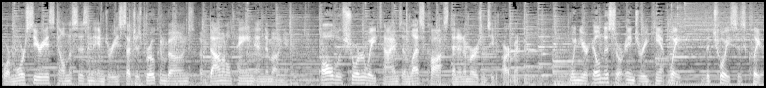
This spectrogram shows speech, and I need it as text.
for more serious illnesses and injuries such as broken bones, abdominal pain, and pneumonia, all with shorter wait times and less cost than an emergency department. When your illness or injury can't wait, the choice is clear.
